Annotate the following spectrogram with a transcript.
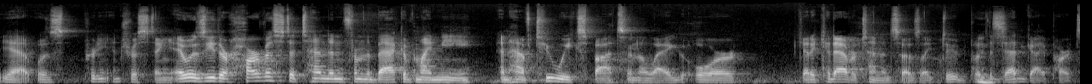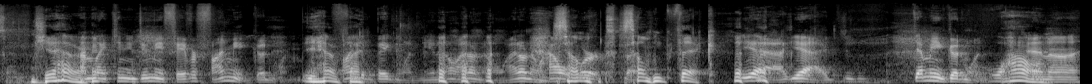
Yeah, it was pretty interesting. It was either harvest a tendon from the back of my knee and have two weak spots in a leg or get a cadaver tendon. So I was like, dude, put It's- the dead guy parts in. Yeah. I'm like, can you do me a favor? Find me a good one. Yeah, Find a big one. You know, I don't know. I don't know how some it works. But some thick. yeah, yeah. Get me a good one. Wow. And uh,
